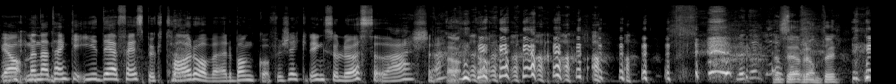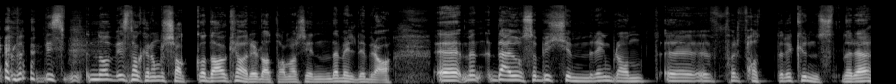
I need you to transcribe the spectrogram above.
Ja, men jeg tenker i det Facebook tar over bank og forsikring, så løser det her seg. Ja, ja. det ser jeg fram til. Hvis, når vi snakker om sjakk, og da klarer datamaskinen det veldig bra. Eh, men det er jo også bekymring blant eh, forfattere, kunstnere,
